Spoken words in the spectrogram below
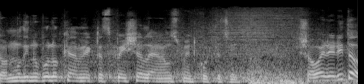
জন্মদিন উপলক্ষে আমি একটা স্পেশাল অ্যানাউন্সমেন্ট করতে চাই। সবাই রেডি তো?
